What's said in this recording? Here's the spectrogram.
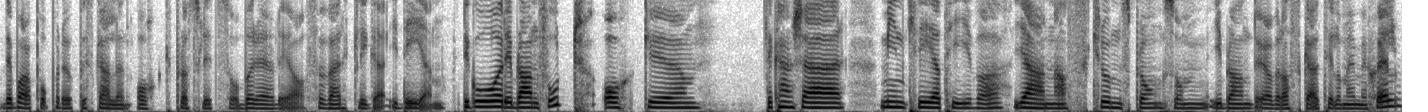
det bara poppade upp i skallen och plötsligt så började jag förverkliga idén. Det går ibland fort och eh, det kanske är min kreativa hjärnas krumsprång som ibland överraskar till och med mig själv.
